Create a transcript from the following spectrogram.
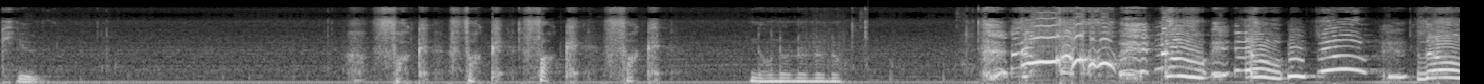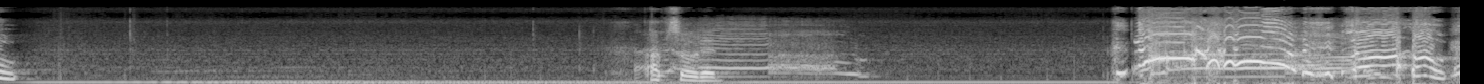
cute. Fuck, fuck, fuck, fuck. No, no, no, no, no. No, no, no, no. I'm so dead. No! No!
